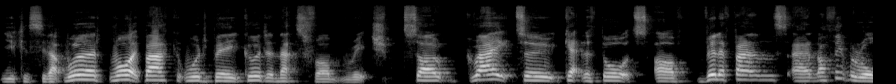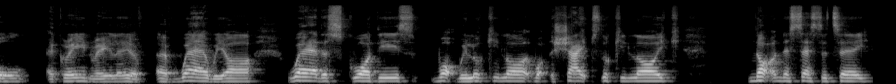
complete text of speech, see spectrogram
you can see that word right back would be good, and that's from Rich. So great to get the thoughts of Villa fans, and I think we're all agreeing really of, of where we are, where the squad is, what we're looking like, what the shape's looking like. Not a necessity,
